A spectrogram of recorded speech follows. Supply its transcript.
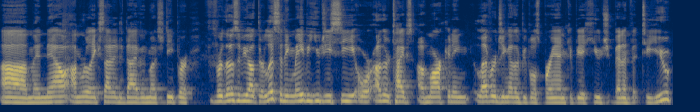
Um, and now I'm really excited to dive in much deeper. For those of you out there listening, maybe UGC or other types of marketing, leveraging other people's brand could be a huge benefit to you.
